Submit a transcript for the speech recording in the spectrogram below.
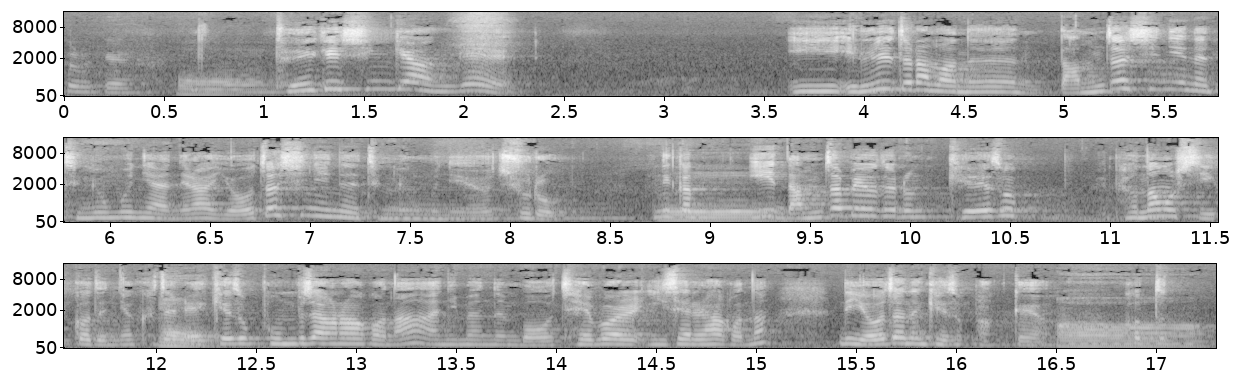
그러게. 어. 되게 신기한 게 이 일일 드라마는 남자 신인의 등용문이 아니라 여자 신인의 등용문이에요 주로 그러니까 오. 이 남자 배우들은 계속 변함없이 있거든요 그 자리에 어. 계속 본부장을 하거나 아니면은 뭐 재벌 2세를 하거나 근데 여자는 계속 바뀌어요 아. 그것도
